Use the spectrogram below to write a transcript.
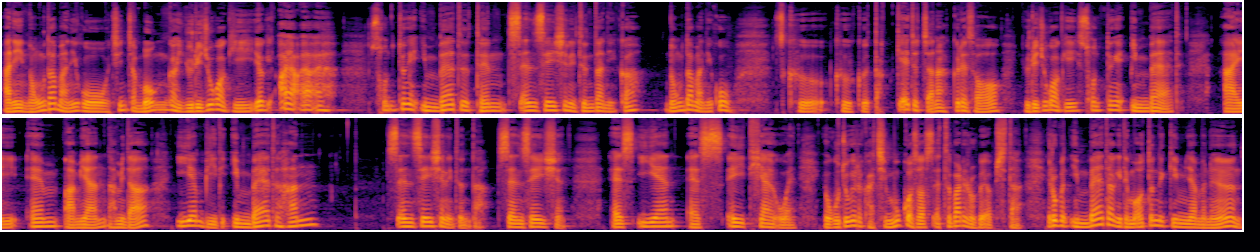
아니 농담 아니고 진짜 뭔가 유리 조각이 여기 아야 아야 아야 손등에 embed 된 sensation이 든다니까 농담 아니고 그 그 그 딱 깨졌잖아. 그래서 유리 조각이 손등에 embed I am 아 미안 합니다. EMBD embed한 sensation이 든다. sensation. S-E-N-S-A-T-I-O-N. 요거 두 개를 같이 묶어서 세트바리로 배웁시다. 여러분, embed하게 되면 어떤 느낌이냐면은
